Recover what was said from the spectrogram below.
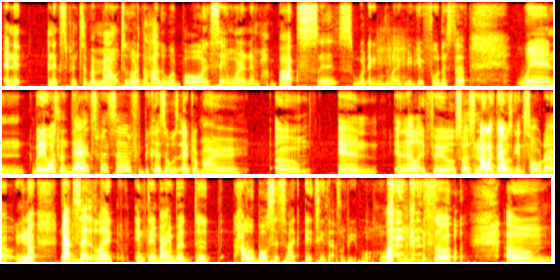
an an expensive amount to go to the Hollywood Bowl and sit in one of them boxes where they like Mhm. you get food and stuff. When, but it wasn't that expensive because it was Edgar Meyer, um, in in the LA Phil. So it's not like that was getting sold out. You know, not to say like anything about him, but the Hollywood Bowl sits like eighteen thousand people. Like Mhm. so, um,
